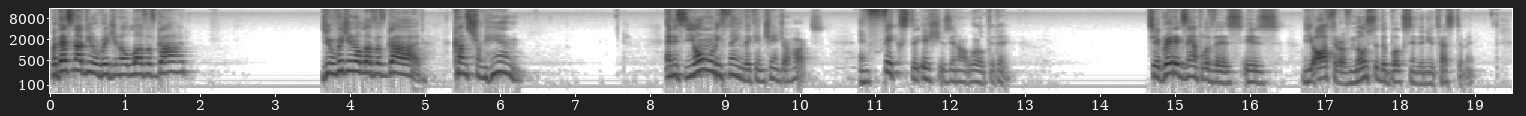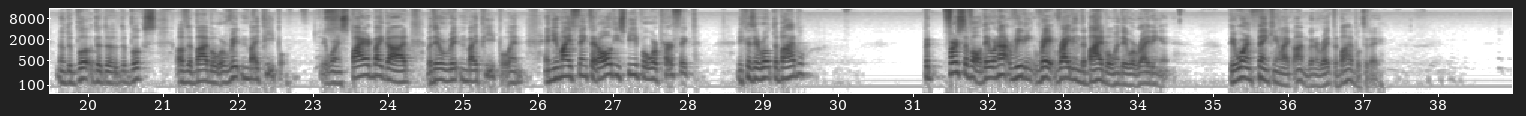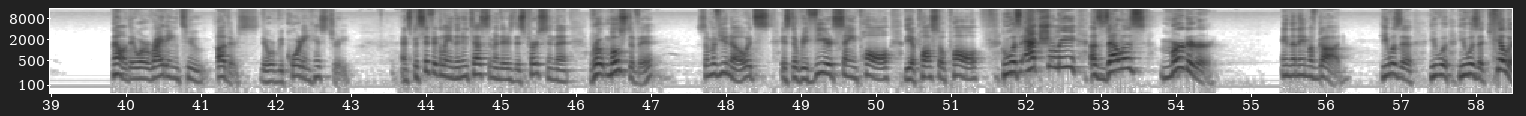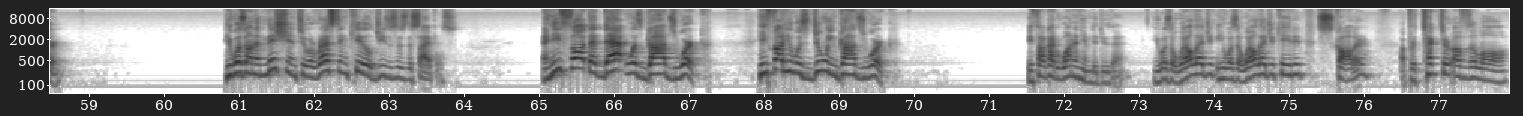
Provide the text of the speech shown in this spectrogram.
But that's not the original love of God. The original love of God comes from Him. And it's the only thing that can change our hearts and fix the issues in our world today. See, a great example of this is the author of most of the books in the New Testament. You know, the, book, the, the, the books of the Bible were written by people. They were inspired by God, but they were written by people. And, and you might think that all these people were perfect because they wrote the Bible. But first of all, they were not reading, writing the Bible when they were writing it. They weren't thinking, like, I'm going to write the Bible today. No, they were writing to others, they were recording history. And specifically in the New Testament, there's this person that wrote most of it, some of you know it's, it's the revered St. Paul, the Apostle Paul, who was actually a zealous murderer in the name of God. He was a, he was, he was a killer. He was on a mission to arrest and kill Jesus' disciples. And he thought that that was God's work. He thought he was doing God's work. He thought God wanted him to do that. He was a well he was a well-educated scholar a protector of the law.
